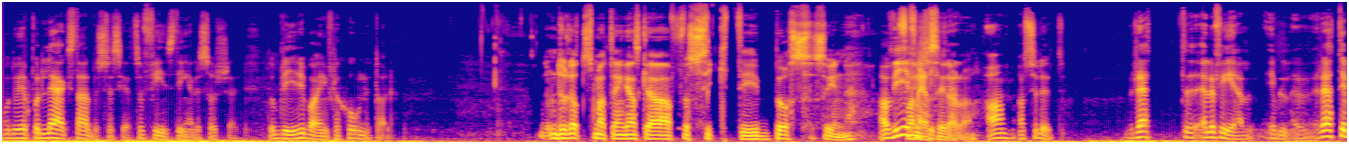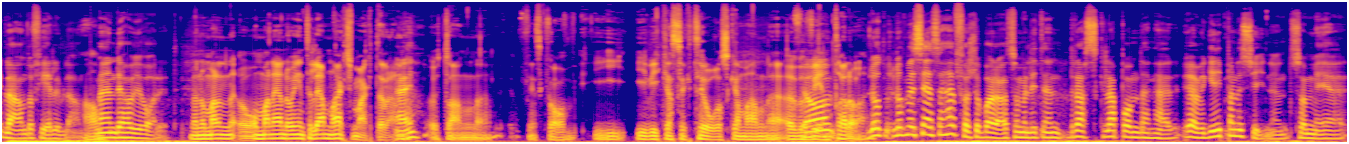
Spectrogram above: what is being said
Om du är på lägsta arbetslöshet så finns det inga resurser. Då blir det bara inflation utav det. Det låter som att det är en ganska försiktig börssyn. Ja, vi är Från er försiktiga. sida då? Ja, absolut. Rätt eller fel. Rätt ibland och fel ibland. Ja. Men det har vi varit. Men om man, om man ändå inte lämnar aktiemarknaden Nej. utan eh, finns kvar, i, i vilka sektorer ska man eh, övervintra då? Låt, låt mig säga så här först och bara som en liten brasklapp om den här övergripande synen som är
